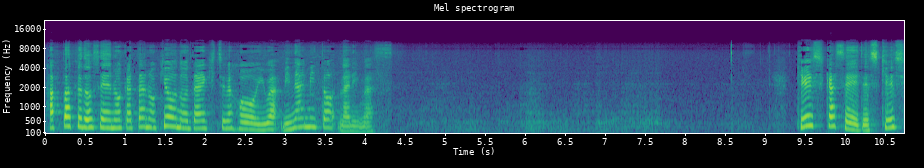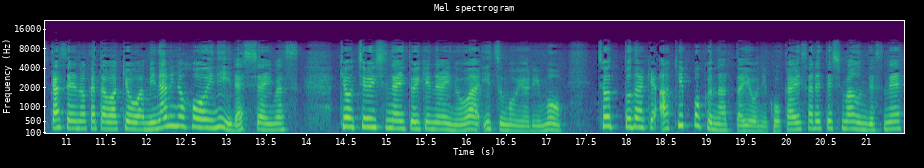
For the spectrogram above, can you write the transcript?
八白土星の方の今日の大吉の方位は南となります。九死火星です。九死火星の方は今日は南の方位にいらっしゃいます。今日注意しないといけないのはいつもよりもちょっとだけ秋っぽくなったように誤解されてしまうんですね。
